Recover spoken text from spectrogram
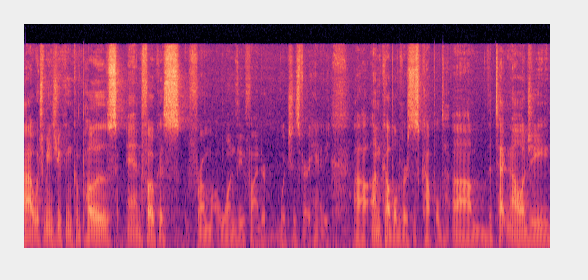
uh, which means you can compose and focus from one viewfinder, which is very handy. Uh, uncoupled versus coupled. Um, the technology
